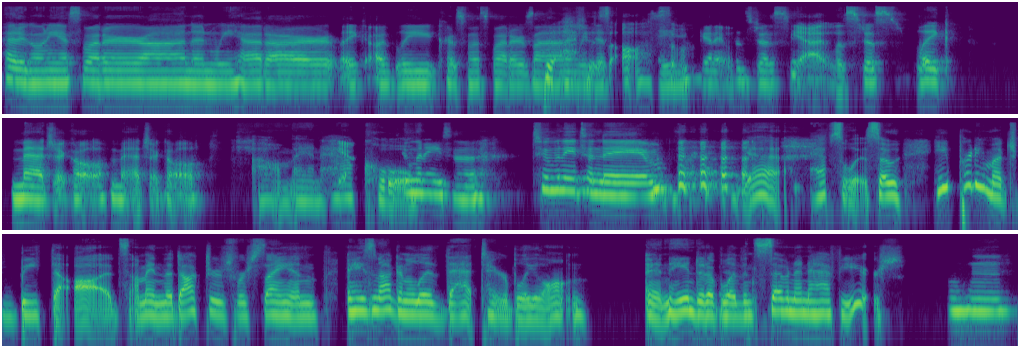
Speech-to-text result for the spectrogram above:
Patagonia sweater on, and we had our like ugly Christmas sweaters on. That we is did awesome. and it was just yeah, it was just like magical, magical. Oh man, how Yeah. cool. Too many to too many to name. yeah, absolutely. So he pretty much beat the odds. I mean, the doctors were saying he's not going to live that terribly long. And he ended up living seven and a half years. Mhm.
